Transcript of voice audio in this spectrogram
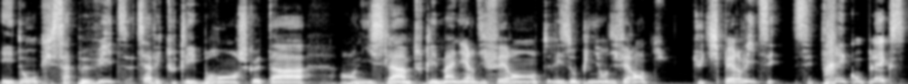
Et donc, ça peut vite, tu sais, avec toutes les branches que tu as en islam, toutes les manières différentes, les opinions différentes, tu t'y perds vite. C'est- très complexe.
